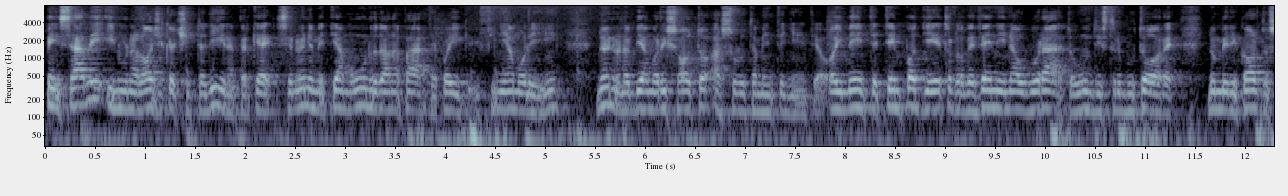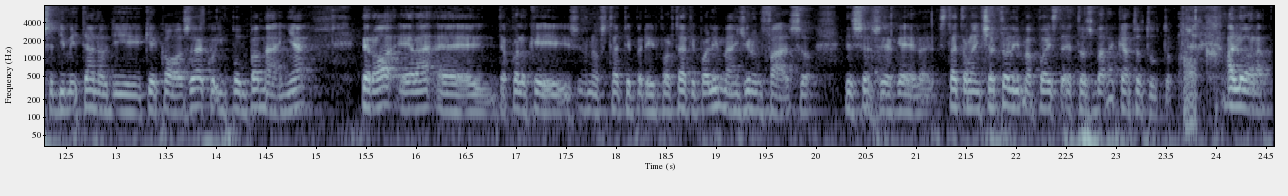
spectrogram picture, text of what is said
Pensarli in una logica cittadina, perché se noi ne mettiamo uno da una parte e poi finiamo lì, noi non abbiamo risolto assolutamente niente. Ho in mente tempo addietro dove venne inaugurato un distributore, non mi ricordo se di metano o di che cosa, in Pompa Magna, però era, eh, da quello che sono state riportate poi le immagini, un falso, nel senso che era stato lanciato lì ma poi è stato sbaraccato tutto. Ecco. Allora,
